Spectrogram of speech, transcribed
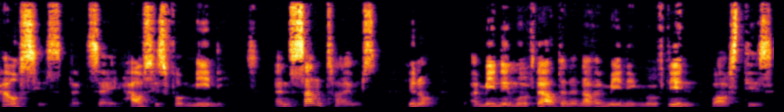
houses, let's say, houses for meanings. And sometimes, you know, a meaning moved out and another meaning moved in whilst these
